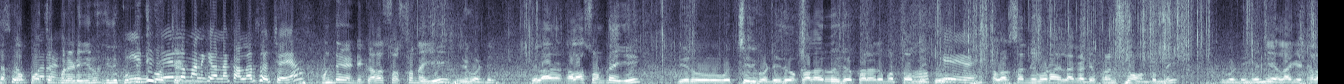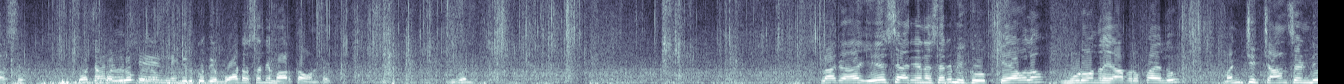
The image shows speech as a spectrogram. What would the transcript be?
చక్కగా పోచంపల్లి. డిజైన్ ఇది కుట్టించుకోవచ్చు. మనకి కలర్స్ వచ్చాయా? ఉంటాయండి కలర్స్ వస్తున్నాయి. ఇదిగోండి. ఇలాగ కలర్స్ ఉంటాయి. మీరు వచ్చి ఇదిగోండి ఇదో కలరు ఇదో కలరు మొత్తం మీకు. కలర్స్ అన్ని కూడా ఇలాగ డిఫరెన్స్గా ఉంటుంది. ఇదిగోండి ఇవన్నీ అలాగే కలర్స్ పోచంపల్లిలో. మీరు కొద్దిగా బార్డర్స్ అన్ని మారుతూ ఉంటాయి. ఇదిగోండి. ఇలాగా ఏ శారీ అయినా సరే మీకు కేవలం మూడు వందల యాభై రూపాయలు. మంచి ఛాన్స్ అండి.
